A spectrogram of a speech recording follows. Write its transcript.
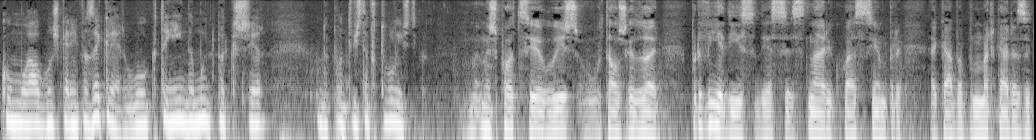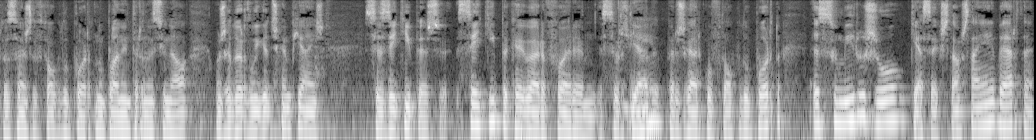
como alguns querem fazer crer. O que tem ainda muito para crescer do ponto de vista futebolístico. Mas pode ser, Luís, o tal jogador, por via disso, desse cenário que quase sempre acaba por marcar as atuações do Futebol do Porto no plano internacional, um jogador de Liga dos Campeões. Se as equipas, se a equipa que agora for eh, sorteada Sim. para jogar com o Futebol do Porto, assumir o jogo, que essa questão está em aberta,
